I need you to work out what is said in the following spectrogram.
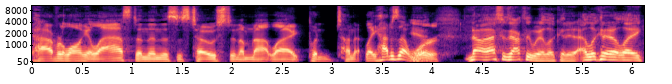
however long it lasts. And then this is toast and I'm not like putting a ton of, like, how does that Yeah. work? No, that's exactly the way I look at it. I look at it like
